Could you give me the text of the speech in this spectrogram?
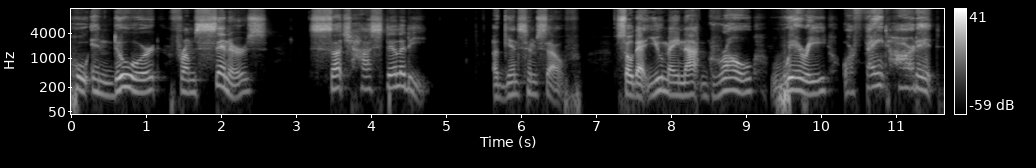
who endured from sinners such hostility against himself, so that you may not grow weary or faint hearted.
